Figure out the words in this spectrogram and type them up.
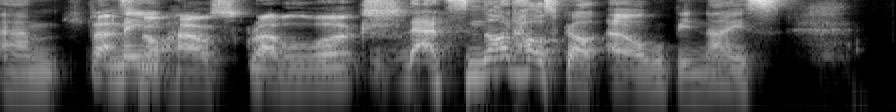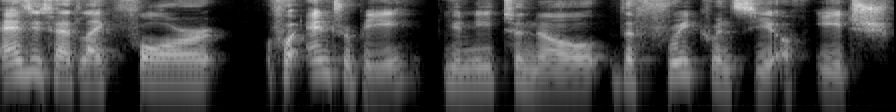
Um, that's not how Scrabble works. That's not how Scrabble, oh, it would be nice. As you said, like for, for entropy, you need to know the frequency of each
